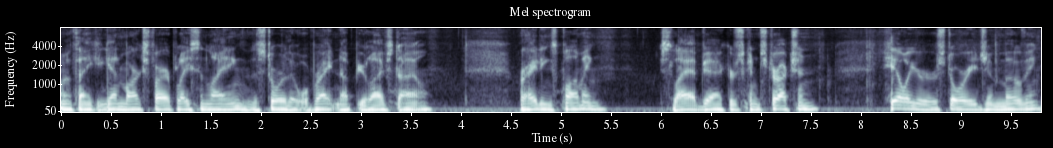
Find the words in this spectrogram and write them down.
I want to thank again Mark's Fireplace and Lighting, the store that will brighten up your lifestyle. Writings Plumbing, Slabjackers Construction, Hillier Storage and Moving,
